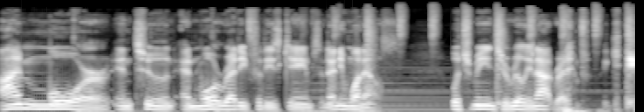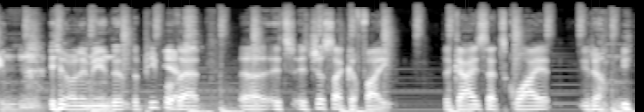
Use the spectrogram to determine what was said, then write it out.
i'm more in tune and more ready for these games than anyone else which means you're really not ready for the game Mhm. you know what i mean the, the people Yes. that uh, it's it's just like a fight the guys that's quiet you know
